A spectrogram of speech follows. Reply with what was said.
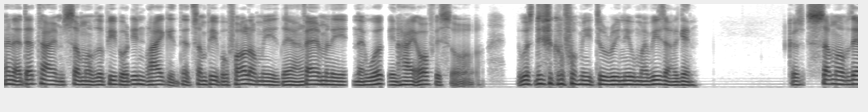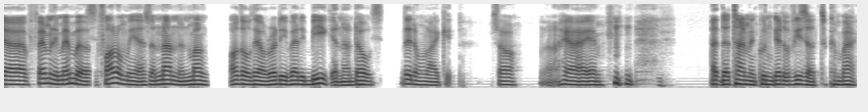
And at that time, some of the people didn't like it that some people follow me, their family, and they work in high office. So it was difficult for me to renew my visa again. Because some of their family members follow me as a nun and monk, although they're already very big and adults. They don't like it. So uh, here I am. at that time, I couldn't get a visa to come back.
